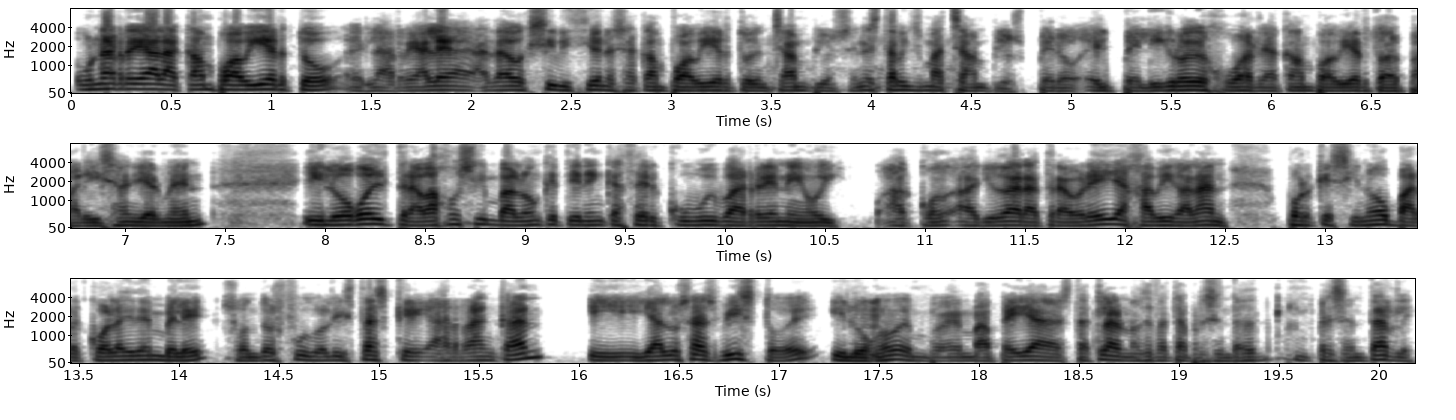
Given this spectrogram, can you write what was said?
una Real a campo abierto, eh, la Real ha dado exhibiciones a campo abierto en Champions, en esta misma Champions, pero el peligro de jugarle a campo abierto al Paris Saint Germain y luego el trabajo sin balón que tienen que hacer Cubo y Barrene hoy, a, ayudar a Traoré y a Javi Galán, porque si no, Barcola y Dembélé son dos futbolistas que arrancan y ya los has visto, ¿eh? Y luego. Mbappé ya está claro, no hace falta presentarle.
